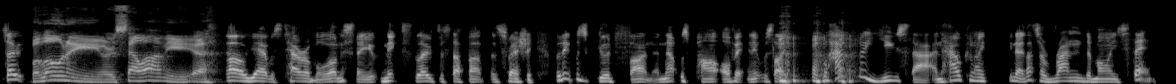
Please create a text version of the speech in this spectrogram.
so Bologna or salami. Yeah. Oh yeah, it was terrible. Honestly, it mixed loads of stuff up, especially. But it was good fun, and that was part of it. And it was like, well, how can I use that? And how can I, you know, that's a randomized thing.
